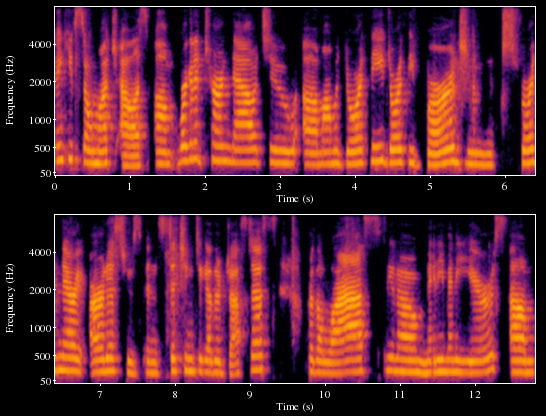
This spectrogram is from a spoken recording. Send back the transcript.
Thank you so much, Alice. Um, we're going to turn now to uh, Mama Dorothy, Dorothy Burge, an extraordinary artist who's been stitching together justice for the last, you know, many, many years. Um,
